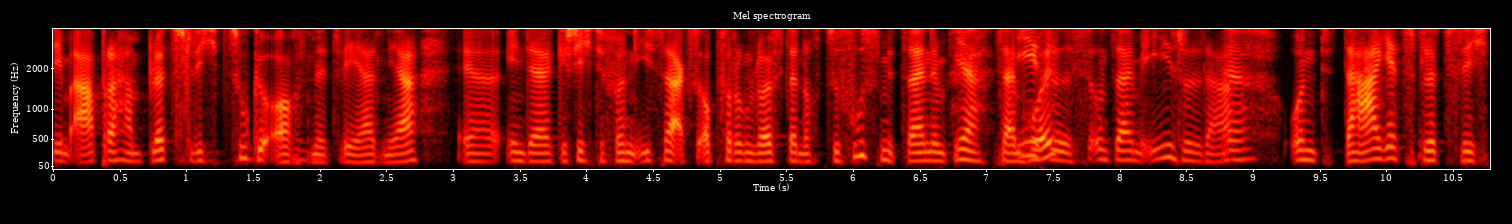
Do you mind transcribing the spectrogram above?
dem Abraham plötzlich zugeordnet werden. Ja, Äh, in der Geschichte von Isaaks Opferung läuft er noch zu Fuß mit seinem Ja, seinem Esel. Holz und seinem Esel da. Ja. Und da jetzt plötzlich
